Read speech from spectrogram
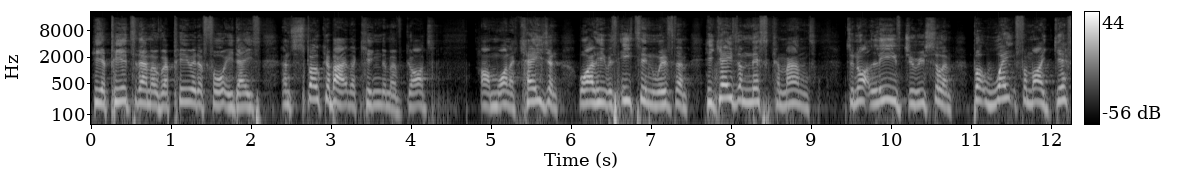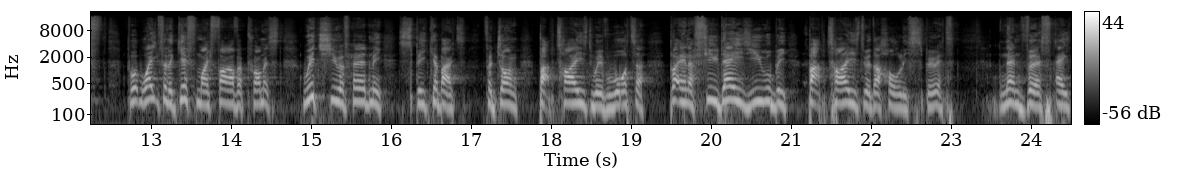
He appeared to them over a period of 40 days and spoke about the kingdom of God. On one occasion, while he was eating with them, he gave them this command Do not leave Jerusalem, but wait for my gift, but wait for the gift my father promised, which you have heard me speak about. For John baptized with water, but in a few days you will be baptized with the Holy Spirit. And then verse 8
